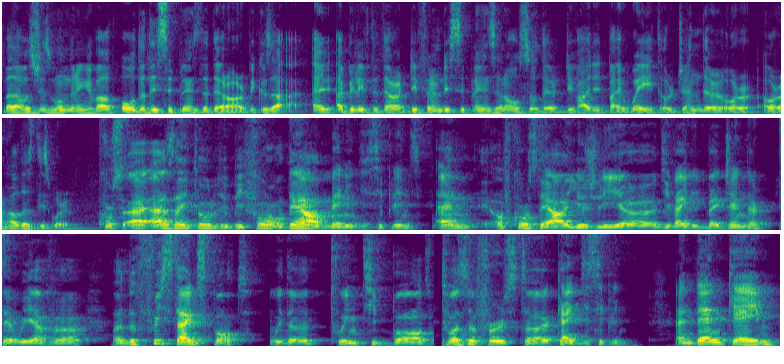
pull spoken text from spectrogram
But I was just wondering about all the disciplines that there are because I, I, I believe that there are different disciplines and also they're divided by weight or gender or or how does this work? Of course, as I told you before, there are many disciplines, and of course they are usually uh, divided by gender. So we have uh, uh the freestyle sport with a 20 board. It was the first uh, kite discipline. And then came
